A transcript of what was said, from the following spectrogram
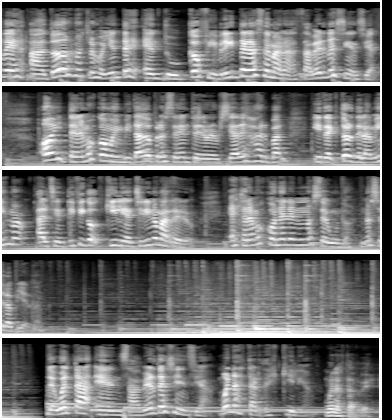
tardes a todos nuestros oyentes en tu Coffee Break de la semana, Saber de Ciencia. Hoy tenemos como invitado procedente de la Universidad de Harvard y rector de la misma al científico Kilian Chirino Marrero. Estaremos con él en unos segundos, no se lo pierdan. De vuelta en Saber de Ciencia. Buenas tardes, Kilian. Buenas tardes.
